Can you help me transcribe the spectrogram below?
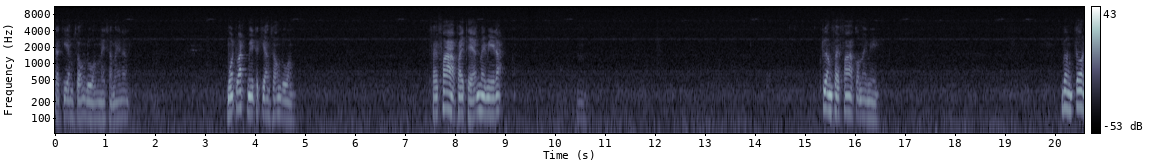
ตะเกียงสองดวงในสมัยนั้น หมดวัดมีตะเกียงสองดวง ไฟฟ้าไฟแถนไม่มีละ เครื่องไฟฟ้าก็ไม่มี เบื้องต้น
